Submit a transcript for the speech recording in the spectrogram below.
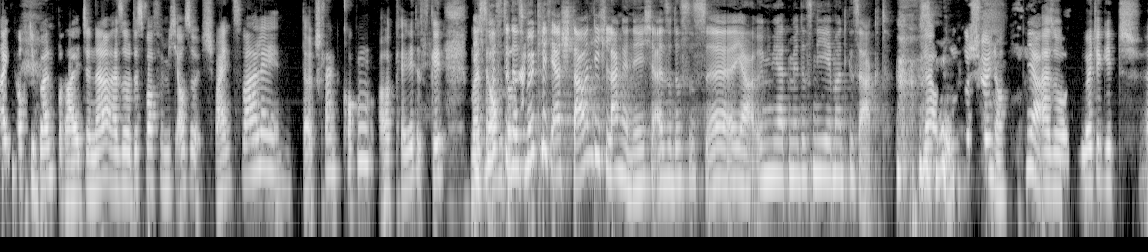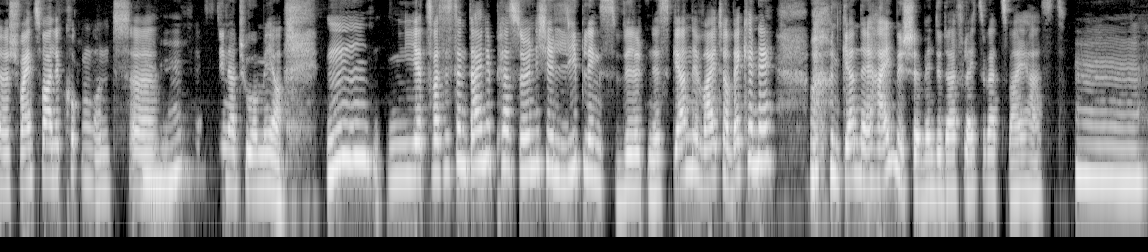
zeigt auch die Bandbreite. Ne? Also das war für mich auch so, Schweinswale in Deutschland gucken, okay, das geht. Man ich wusste das wirklich erstaunlich lange nicht. Also das ist, äh, ja, irgendwie hat mir das nie jemand gesagt. Ja, umso schöner. Ja. Also Leute geht äh, Schweinswale gucken und äh, mhm die Natur mehr. Hm, jetzt, was ist denn deine persönliche Lieblingswildnis? Gerne weiter weckene und gerne heimische, wenn du da vielleicht sogar zwei hast. Hm.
